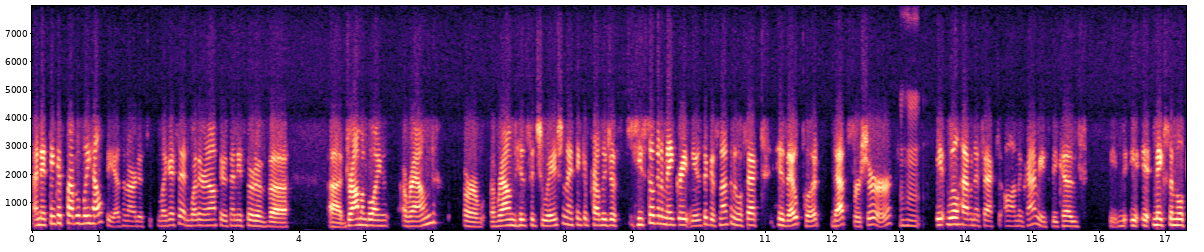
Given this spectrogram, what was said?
and I think it's probably healthy as an artist. Like I said, whether or not there's any sort of uh, uh, drama going around or around his situation, I think it probably just he's still going to make great music. It's not going to affect his output, that's for sure. Mm-hmm. It will have an effect on the Grammys because it, it, it makes them look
